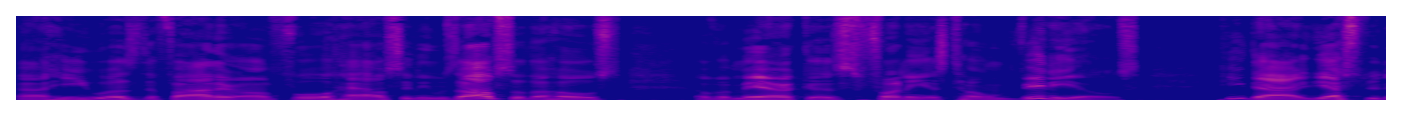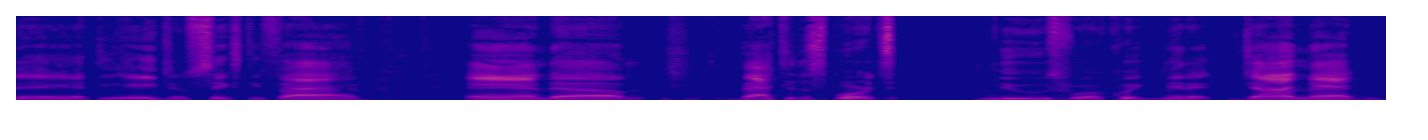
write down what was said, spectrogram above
Uh, he was the father on Full House, and he was also the host of America's Funniest Home Videos. He died yesterday at the age of 65. And um, back to the sports news for a quick minute. John Madden,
